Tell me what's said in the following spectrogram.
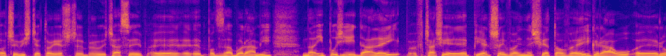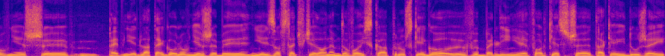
Oczywiście to jeszcze były czasy pod zaborami. No i później dalej, w czasie I wojny światowej, grał również, pewnie dlatego również, żeby nie zostać wcielonym do wojska pruskiego, w Berlinie, w orkiestrze takiej dużej,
